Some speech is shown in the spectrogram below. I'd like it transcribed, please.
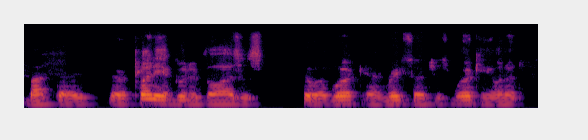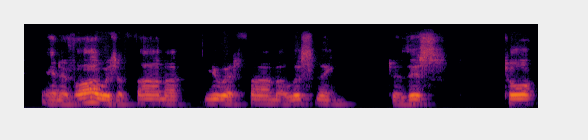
But uh, there are plenty of good advisors who are work and researchers working on it. And if I was a farmer, US farmer, listening to this talk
